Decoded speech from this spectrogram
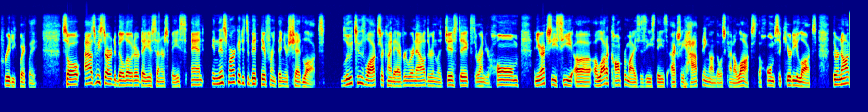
pretty quickly. So as we started to build out our data center space, and in this market, it's a bit different than your shed locks. Bluetooth locks are kind of everywhere now. They're in logistics, they're on your home, and you actually see uh, a lot of compromises these days actually happening on those kind of locks. The home security locks, they're not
